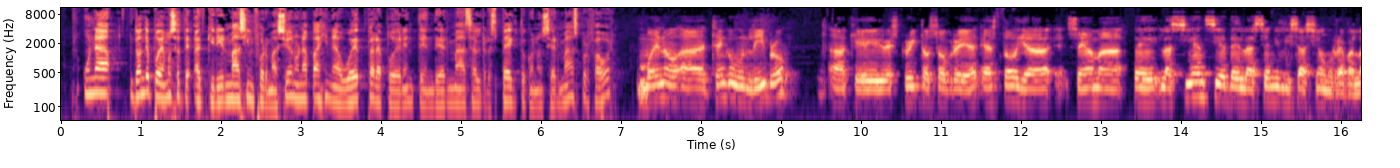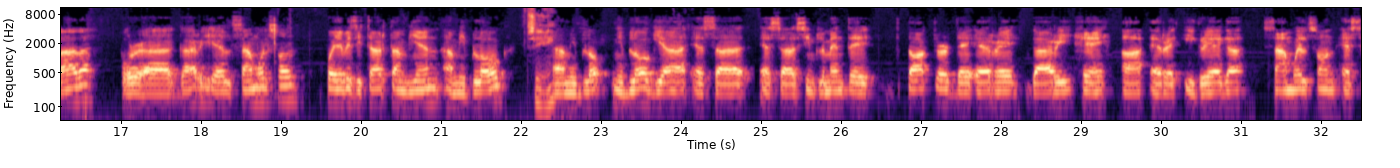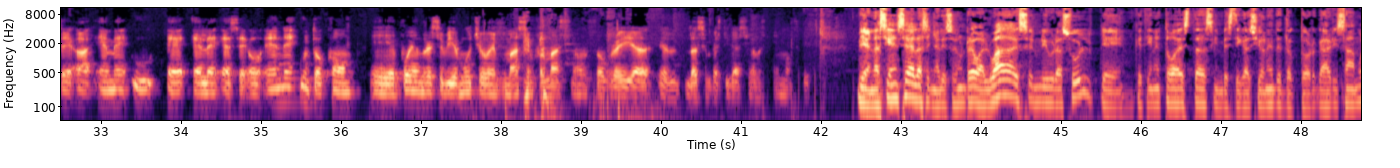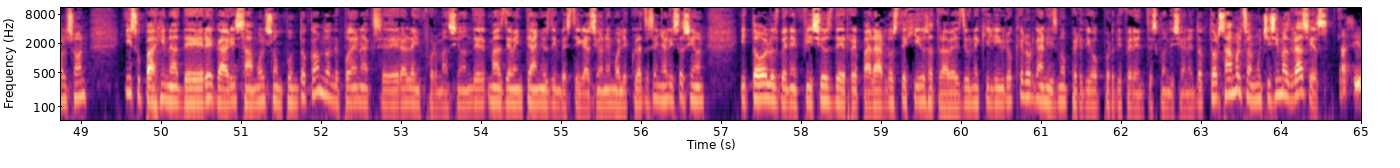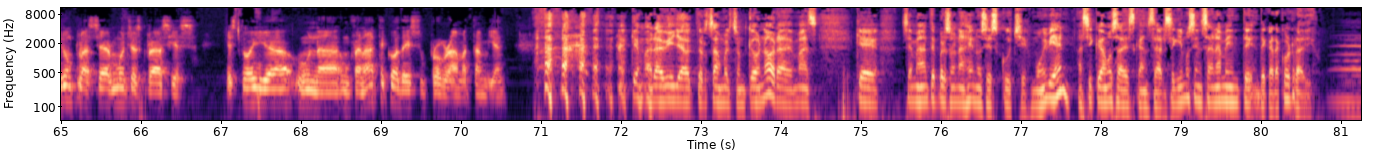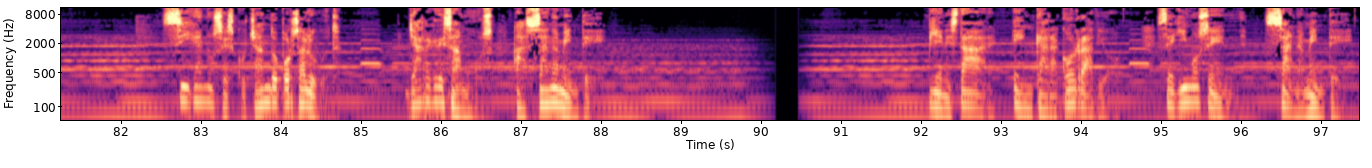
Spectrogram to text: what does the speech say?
¿dónde podemos adquirir más información? ¿Una página web para poder entender más al respecto, conocer más, por favor? Bueno, ah, tengo un libro Ah, que he escrito sobre esto ya se llama eh, La ciencia de la señalización revelada por uh, Gary L. Samuelson. Puede visitar también a mi blog. Sí. mi, blog mi blog ya es, es simplemente Dr. Dr. Gary G. A. R. Y. Samuelson, S-A-M-U-E-L-S-O-N.com. Eh, pueden recibir mucho más información sobre las investigaciones que hemos hecho. Bien, La ciencia de la señalización revaluada es un libro azul que, tiene todas estas investigaciones del doctor Gary Samuelson y su página drgarysamuelson.com donde pueden acceder a la información de más de 20 años de investigación en moléculas de señalización y todos los beneficios de reparar los tejidos a través de un equilibrio que el organismo perdió por diferentes condiciones. Doctor Samuelson, muchísimas gracias. Ha sido un placer, muchas gracias. Estoy un fanático de su programa también. qué maravilla, doctor Samuelson. Qué honor, además, que semejante personaje nos escuche. Muy bien, así que vamos a descansar. Seguimos en Sanamente de Caracol Radio. Síganos escuchando por salud. Ya regresamos a Sanamente. Bienestar en Caracol Radio. Seguimos en Sanamente.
